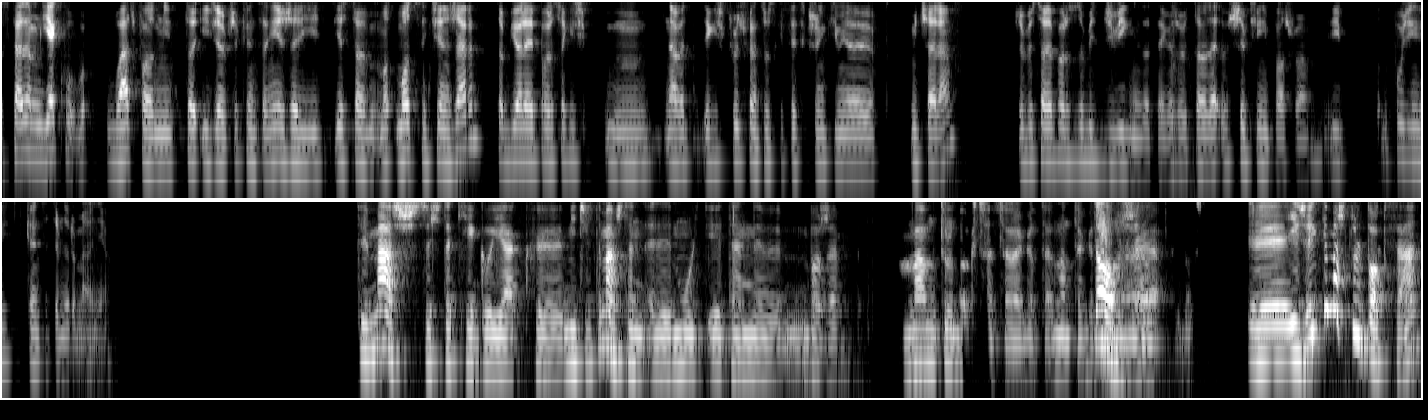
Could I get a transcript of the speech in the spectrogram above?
Sprawdzam, jak łatwo mi to idzie przekręcenie. Jeżeli jest to mo- mocny ciężar, to biorę po prostu jakiś, mm, nawet jakiś klucz francuski z tej skrzynki e, Michela, żeby sobie po prostu zrobić dźwignię do tego, żeby to szybciej mi poszło. I później kręcę tym normalnie. Ty masz coś takiego jak. y, Mitchell, ty masz ten y, multi, ten. y, Boże. Mam toolboxa całego, te, mam tego. Dobrze. toolboxa. Y, Jeżeli ty masz toolboxa,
